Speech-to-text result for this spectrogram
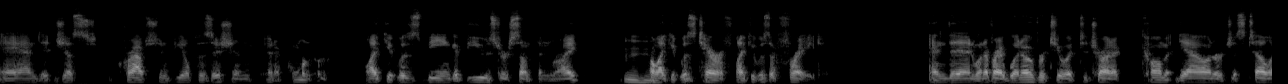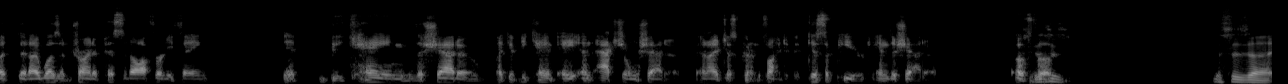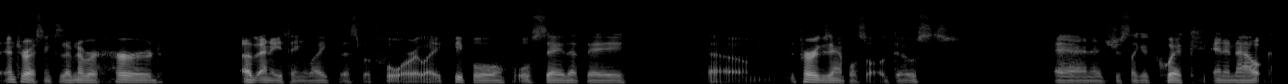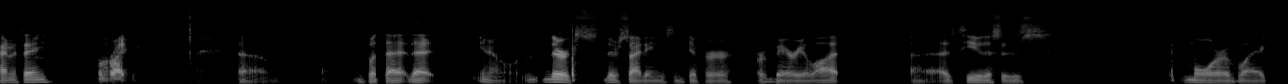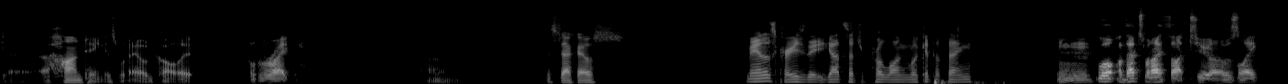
and it just crouched in fetal position in a corner, like it was being abused or something, right? Mhm. Or like it was terrified, like it was afraid. And then whenever I went over to it to try to calm it down or just tell it that I wasn't trying to piss it off or anything, it became the shadow. Like it became a an actual shadow, and I just couldn't find it. It disappeared in the shadow of the. this is this is uh, interesting because I've never heard of anything like this before. Like people will say that they, um, for example, saw a ghost, and it's just like a quick in and out kind of thing. Right. Um, but that that you know their ex- their sightings differ or vary a lot. Uh, as to you, this is more of like a haunting, is what I would call it. Right. Um, the Stackhouse. Man, that's crazy that you got such a prolonged look at the thing. Mm-hmm. Well, that's what I thought too. I was like,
